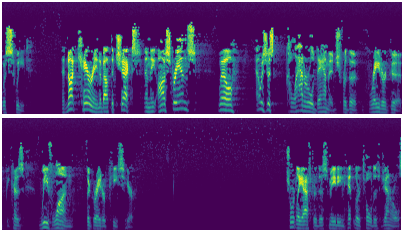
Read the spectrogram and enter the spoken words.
was sweet. And not caring about the Czechs and the Austrians, well, that was just collateral damage for the greater good because we've won the greater peace here. Shortly after this meeting, Hitler told his generals,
